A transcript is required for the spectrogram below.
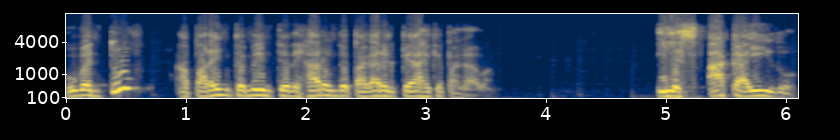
juventud, aparentemente dejaron de pagar el peaje que pagaban. Y les ha caído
